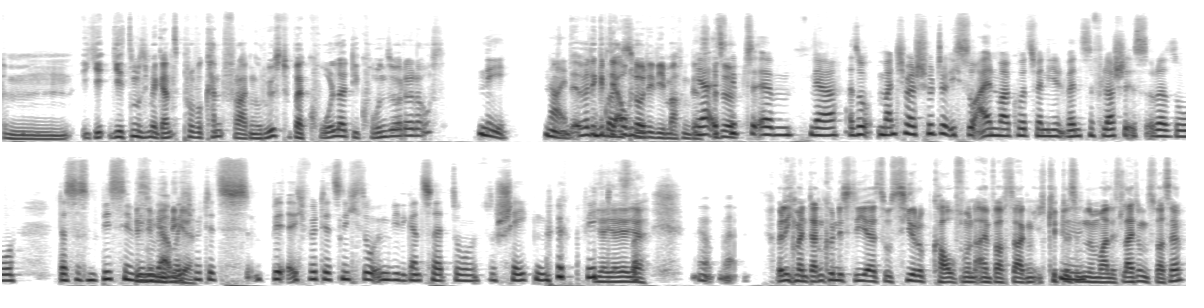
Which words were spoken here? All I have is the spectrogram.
Ähm, jetzt muss ich mir ganz provokant fragen, rührst du bei Cola die Kohlensäure raus? Nee, Nein. Weil es gibt ja auch Leute, die machen das. Ja, also, es gibt, ähm, ja, also manchmal schüttel ich so einmal kurz, wenn es eine Flasche ist oder so, das ist ein bisschen, bisschen weniger, weniger, aber ich würde jetzt, ich würde jetzt nicht so irgendwie die ganze Zeit so, so shaken irgendwie. Ja, ja, ja, ja. ja, ja. Weil ich meine, dann könntest du ja so Sirup kaufen und einfach sagen, ich kippe das mhm. in normales Leitungswasser.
